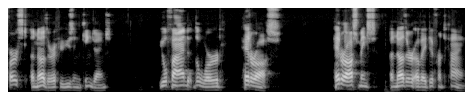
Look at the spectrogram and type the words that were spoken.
first another, if you're using the King James, you'll find the word heteros. Heteros means another of a different kind.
